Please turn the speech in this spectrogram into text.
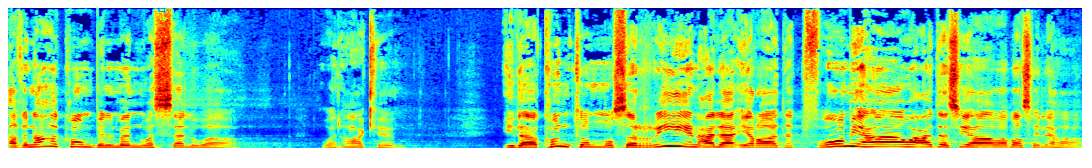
أغناكم بالمن والسلوى ولكن إذا كنتم مصرين على إرادة فومها وعدسها وبصلها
